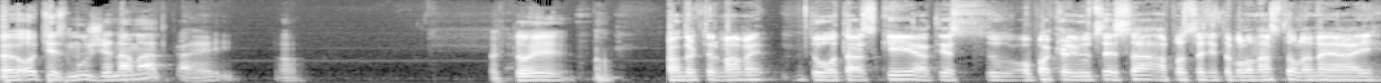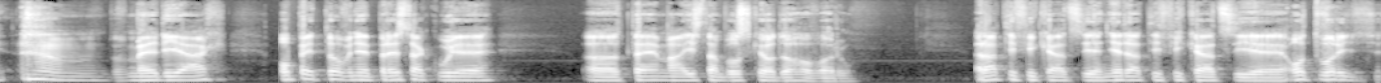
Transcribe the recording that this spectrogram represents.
otec muž, žena, matka, hej. No. Tak to je... No. Pán doktor, máme tu otázky a tie sú opakujúce sa a v podstate to bolo nastolené aj v médiách opätovne presakuje e, téma istambulského dohovoru. Ratifikácie, neratifikácie, otvoriť e,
